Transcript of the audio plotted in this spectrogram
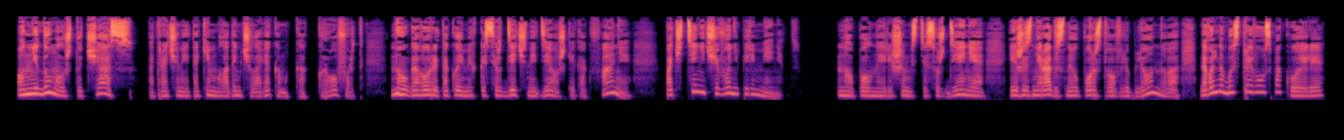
Он не думал, что час, потраченные таким молодым человеком, как Крофорд, на уговоры такой мягкосердечной девушки, как Фанни, почти ничего не переменит. Но полные решимости суждения и жизнерадостное упорство влюбленного довольно быстро его успокоили,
